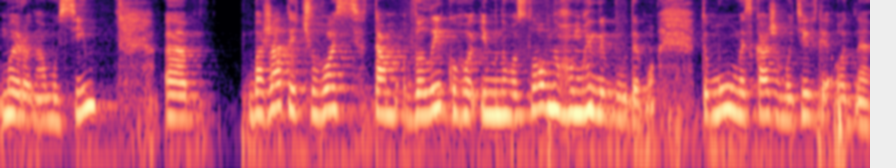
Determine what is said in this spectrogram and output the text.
миру нам усім. Е, Бажати чогось там великого і многословного ми не будемо. Тому ми скажемо тільки одне:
